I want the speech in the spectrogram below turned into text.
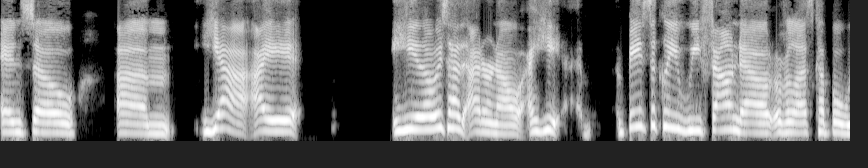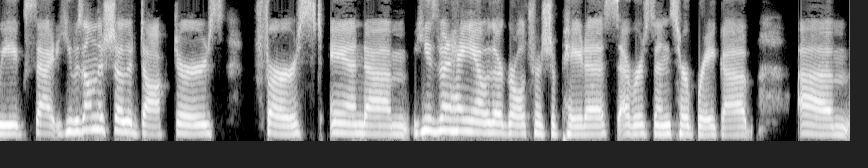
And so, um, yeah, I, he always had, I don't know, he, basically we found out over the last couple weeks that he was on the show The Doctors first and um, he's been hanging out with our girl Trisha Paytas ever since her breakup. Um,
